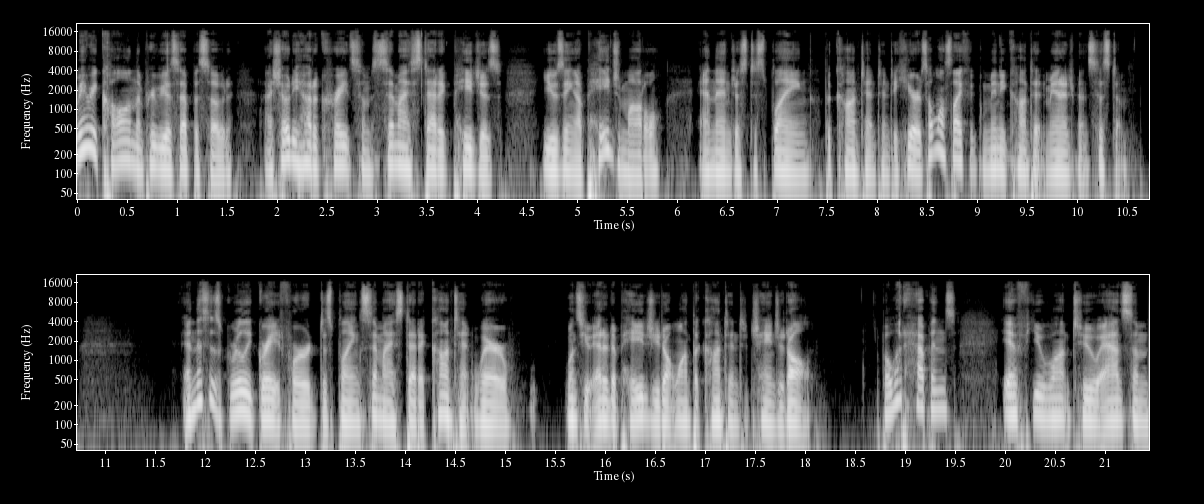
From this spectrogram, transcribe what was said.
You may recall in the previous episode, I showed you how to create some semi-static pages using a page model and then just displaying the content into here. It's almost like a mini content management system. And this is really great for displaying semi-static content where once you edit a page, you don't want the content to change at all. But what happens if you want to add some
